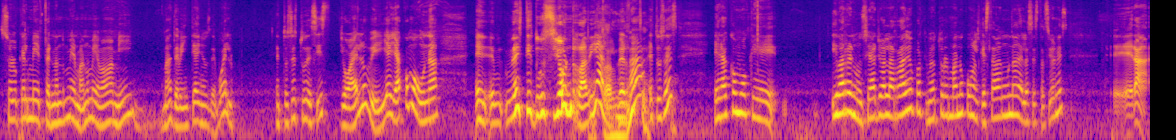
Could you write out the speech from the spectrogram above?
solo que el Fernando, mi hermano, me llevaba a mí más de 20 años de vuelo. Entonces tú decís, yo a él lo veía ya como una, eh, eh, una institución radial, ¿verdad? Entonces era como que iba a renunciar yo a la radio porque mi otro hermano con el que estaba en una de las estaciones era,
